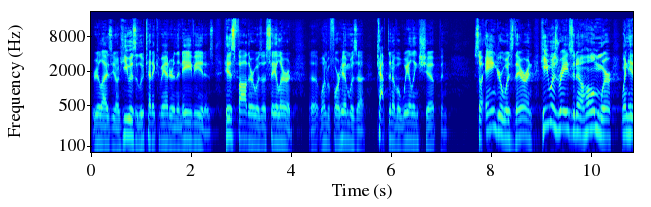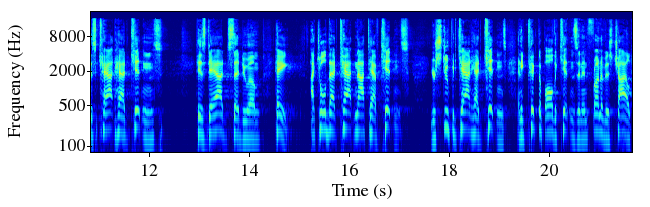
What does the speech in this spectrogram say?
realize, you know, he was a lieutenant commander in the Navy, and his, his father was a sailor, and the one before him was a captain of a whaling ship. And so anger was there, and he was raised in a home where when his cat had kittens, his dad said to him, Hey, I told that cat not to have kittens. Your stupid cat had kittens, and he picked up all the kittens, and in front of his child,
